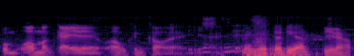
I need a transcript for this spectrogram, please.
ผมอ้อมมาไกลเลยอ้อมขึ้นเขาเลยไอ้เหี้ยไม่ใช่ตัวเดียว ดีแล้วครับ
